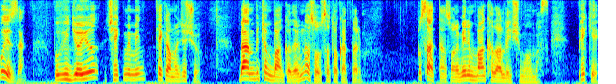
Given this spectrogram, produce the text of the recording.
Bu yüzden bu videoyu çekmemin tek amacı şu. Ben bütün bankaları nasıl olsa tokatlarım. Bu saatten sonra benim bankalarla işim olmaz. Peki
